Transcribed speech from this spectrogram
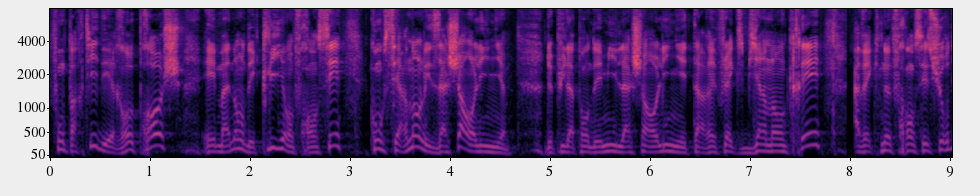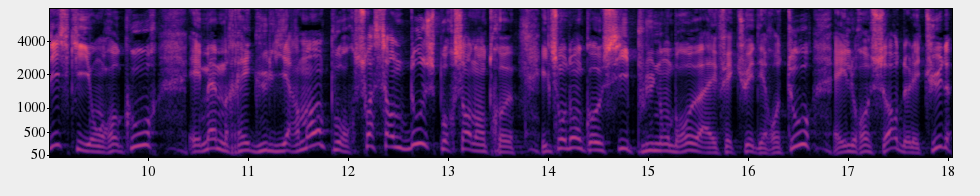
font partie des reproches émanant des clients français concernant les achats en ligne. Depuis la pandémie, l'achat en ligne est un réflexe bien ancré, avec 9 Français sur 10 qui y ont recours, et même régulièrement pour 72% d'entre eux. Ils sont donc aussi plus nombreux à effectuer des retours, et il ressort de l'étude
